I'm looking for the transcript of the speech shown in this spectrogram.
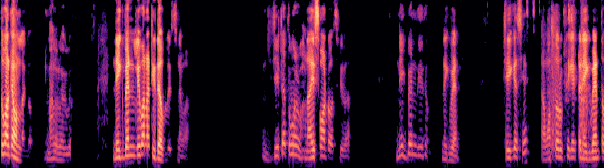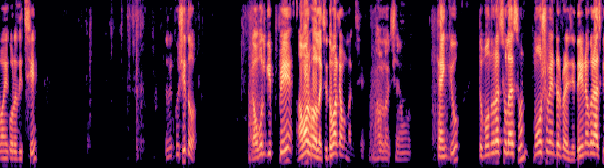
তোমার কেমন লাগল? ভালো লাগল। নেক ব্যান্ড নেবা না টিডাব্লিউএস নেবা যেটা তোমার না স্মার্ট ওয়াচ নেবা নেক ব্যান্ড দিয়ে দাও। Neck band. ঠিক আছে। আমার তরফ থেকে একটা নেক ব্যান্ড তোমাকে করে দিচ্ছি। তুমি খুশি তো? ডবল গিফট পেয়ে আমার ভালো লাগছে। তোমার কেমন লাগছে? ভালো লাগছে আমার। থ্যাংক ইউ তো বন্ধুরা চলে আসুন মৌসুম এন্টারপ্রাইজে দেরি না করে আজকে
